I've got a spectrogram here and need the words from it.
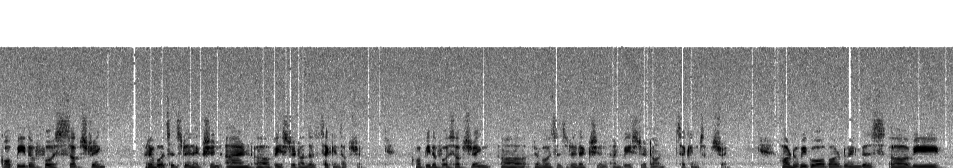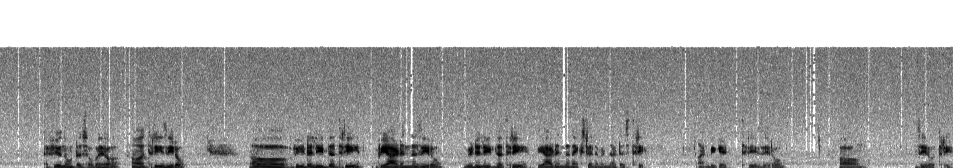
copy the first substring reverse its direction and uh, paste it on the second substring. Copy the first substring uh, reverse its direction and paste it on second substring. How do we go about doing this? We if you notice over here uh, 3 0 uh, we delete the 3 we add in the 0 we delete the 3 we add in the next element that is 3 and we get 3 0 um, 0 3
